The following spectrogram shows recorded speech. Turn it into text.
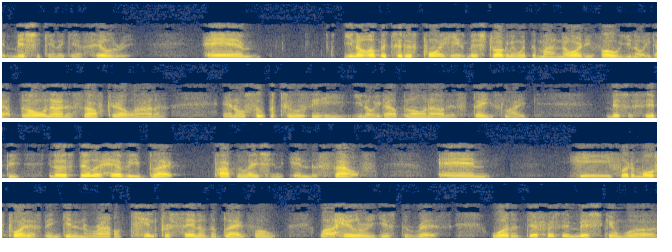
in Michigan against Hillary. And, you know, up until this point, he's been struggling with the minority vote. You know, he got blown out in South Carolina. And on Super Tuesday, he, you know, he got blown out in states like Mississippi. You know, there's still a heavy black population in the South. And he, for the most part, has been getting around 10% of the black vote while Hillary gets the rest. Well, the difference in Michigan was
